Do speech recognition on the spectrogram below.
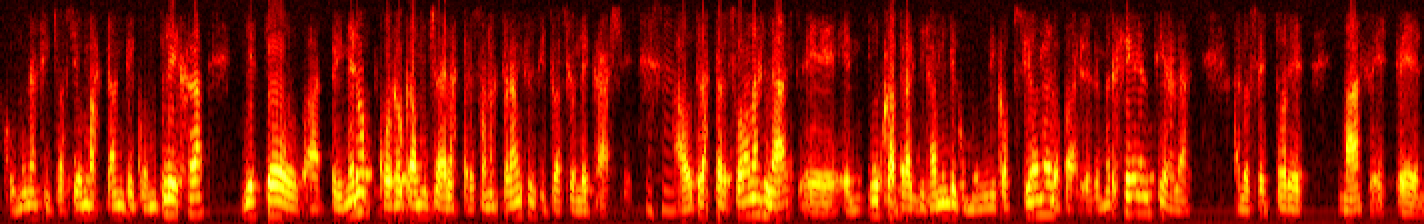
como una situación bastante compleja y esto ah, primero coloca a muchas de las personas trans en situación de calle. A otras personas las eh, empuja prácticamente como única opción a los barrios de emergencia, a las a los sectores más este,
